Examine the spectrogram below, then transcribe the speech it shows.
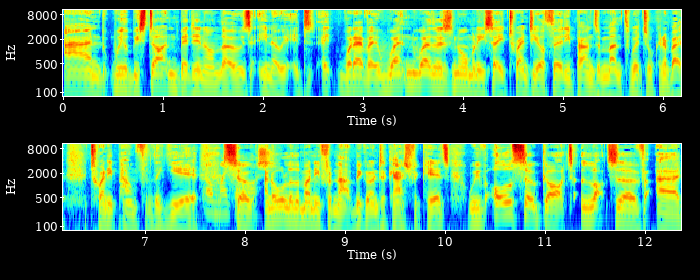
and we'll be starting bidding on those. You know, it, it, whatever, whether it's normally say 20 or 30 pounds a month, we're talking about 20 pound for the year. Oh my so, gosh. and all of the money from that will be going to Cash for Kids. We've also got lots of uh,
